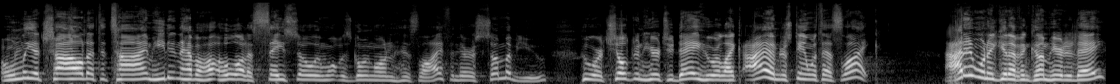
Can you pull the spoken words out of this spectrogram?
only a child at the time. He didn't have a whole lot of say so in what was going on in his life. And there are some of you who are children here today who are like, I understand what that's like. I didn't want to get up and come here today.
